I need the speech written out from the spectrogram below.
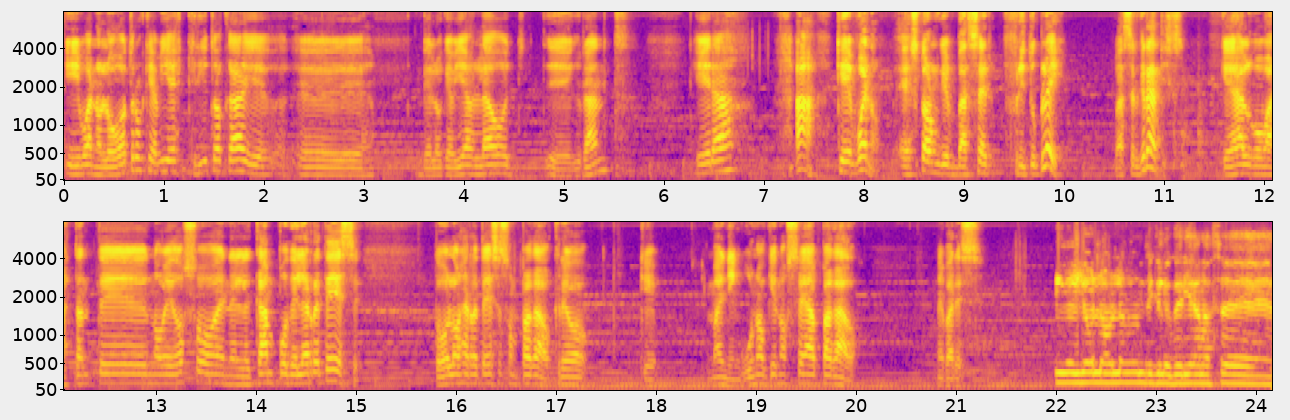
Y bueno, lo otro que había escrito acá, eh, eh, de lo que había hablado eh, Grant, era... Ah, que bueno, Stormgate va a ser free to play, va a ser gratis, que es algo bastante novedoso en el campo del RTS. Todos los RTS son pagados, creo que no hay ninguno que no sea pagado, me parece. Y ellos lo hablaban de que lo querían hacer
